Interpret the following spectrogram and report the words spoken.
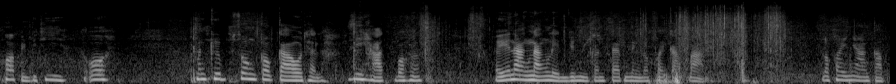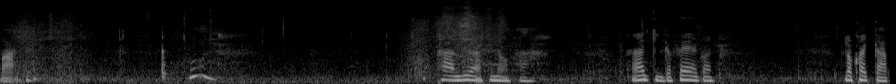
พ่อเป็นพิธี โอ้ยมันคือทรงเก่าๆแท้ละสิหักบ่ฮะไอ้นางนางเล่นอยู่นี่กันแป๊บหนึ่งแล้วค่อยกลับบ้าน แล้วค่อยย่างกลับบ้านนู่นท่าเรือพี่น้องค่ะหากินกาแฟก่อน แล้วค่อยกลับ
